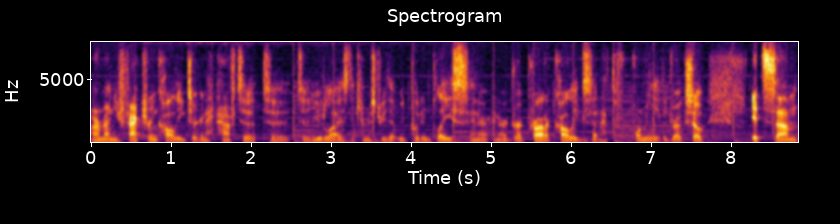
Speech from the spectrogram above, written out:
our manufacturing colleagues are going to have to, to, utilize the chemistry that we put in place and our, and our drug product colleagues that have to formulate the drug. So it's um,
